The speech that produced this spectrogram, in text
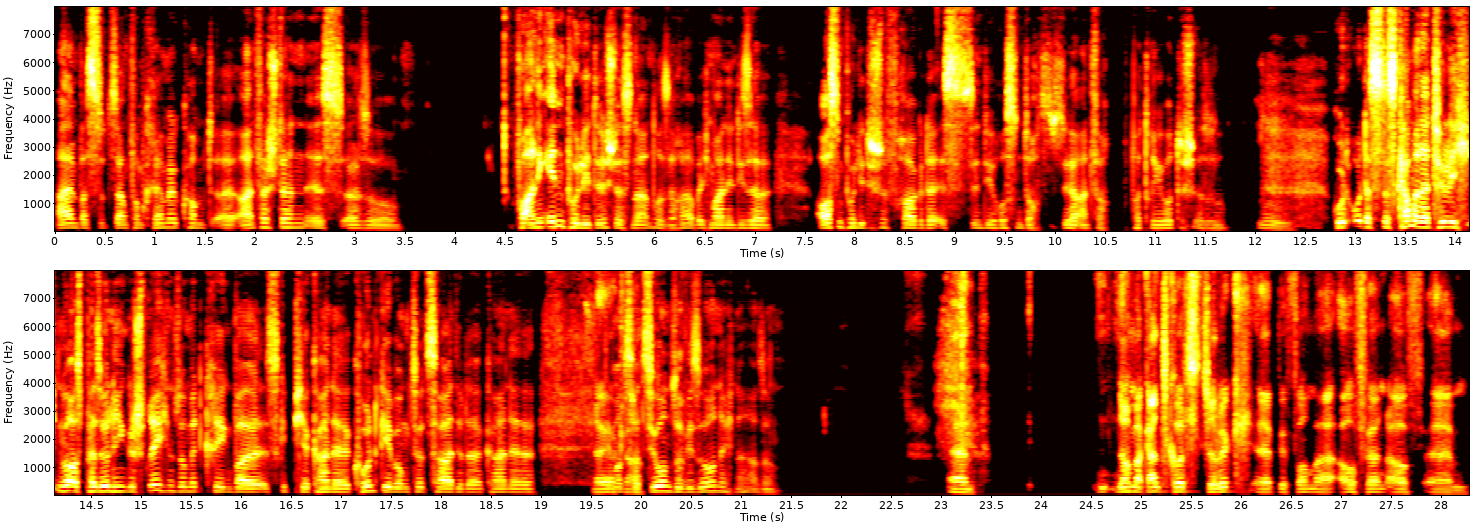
allem, was sozusagen vom Kreml kommt, äh, einverstanden ist, also vor allen Dingen innenpolitisch, das ist eine andere Sache, aber ich meine, in dieser außenpolitische Frage, da ist, sind die Russen doch sehr einfach patriotisch. Also hm. gut, das, das kann man natürlich nur aus persönlichen Gesprächen so mitkriegen, weil es gibt hier keine Kundgebung zurzeit oder keine ja, ja, Demonstration klar. sowieso nicht. Ne? Also. Ähm, Nochmal ganz kurz zurück, äh, bevor wir aufhören auf ähm,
